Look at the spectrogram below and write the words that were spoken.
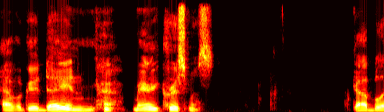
Have a good day and Merry Christmas. God bless.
